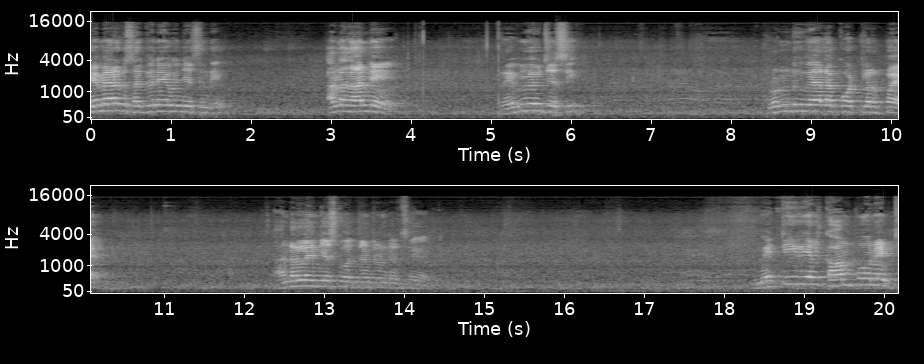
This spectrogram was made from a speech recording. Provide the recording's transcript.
ఏ మేరకు సద్వినియోగం చేసింది అన్నదాన్ని రెవ్యూ చేసి రెండు వేల కోట్ల రూపాయలు అండర్లైన్ చేసుకోవచ్చినటువంటి విషయం. మెటీరియల్ కాంపోనెంట్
